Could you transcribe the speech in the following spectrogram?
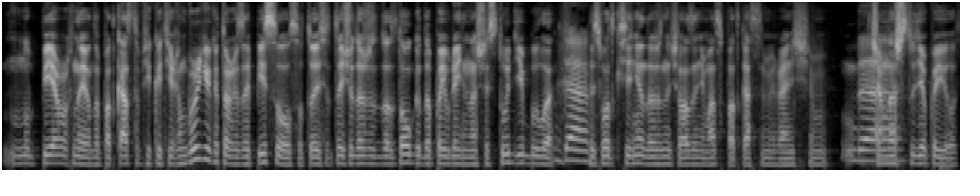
ну, первых, наверное, подкастов в Екатеринбурге, который записывался. То есть это еще даже долго до появления нашей студии было. Да. То есть вот Ксения даже начала заниматься подкастами раньше, чем, да. чем наша студия появилась.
